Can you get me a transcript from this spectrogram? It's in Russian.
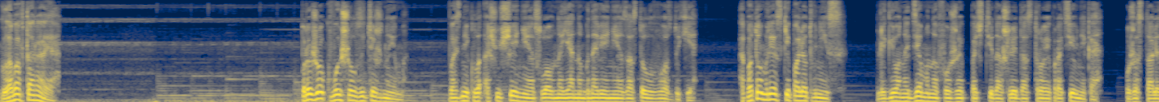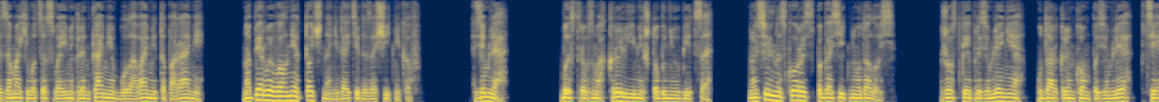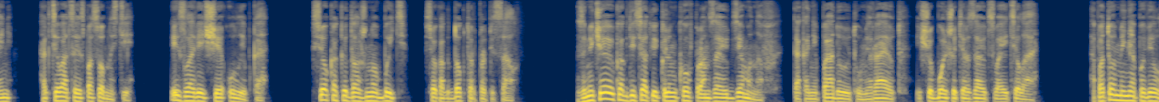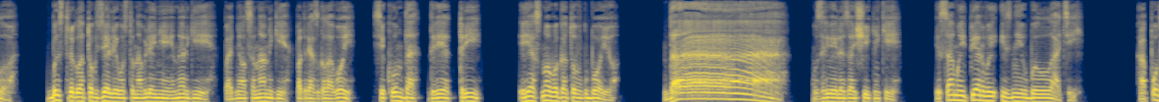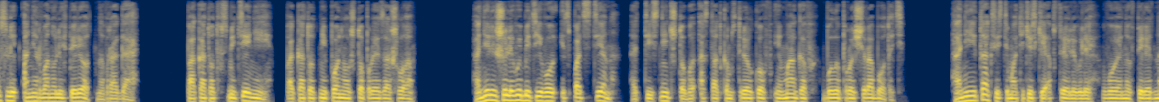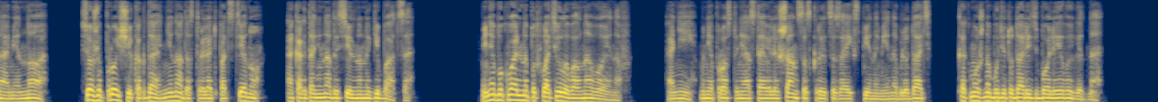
Глава вторая. Прыжок вышел затяжным. Возникло ощущение, словно я на мгновение застыл в воздухе. А потом резкий полет вниз. Легионы демонов уже почти дошли до строя противника, уже стали замахиваться своими клинками, булавами, топорами, но первой волне точно не дойти до защитников. Земля. Быстрый взмах крыльями, чтобы не убиться, но сильную скорость погасить не удалось. Жесткое приземление, удар клинком по земле, в тень, активация способностей и зловещая улыбка. Все как и должно быть, все как доктор прописал. Замечаю, как десятки клинков пронзают демонов, как они падают, умирают, еще больше терзают свои тела. А потом меня повело. Быстрый глоток зелья восстановления энергии, поднялся на ноги, потряс головой, секунда, две, три, и я снова готов к бою. «Да!» — взревели защитники, и самый первый из них был Латий а после они рванули вперед на врага. Пока тот в смятении, пока тот не понял, что произошло, они решили выбить его из-под стен, оттеснить, чтобы остаткам стрелков и магов было проще работать. Они и так систематически обстреливали воинов перед нами, но все же проще, когда не надо стрелять под стену, а когда не надо сильно нагибаться. Меня буквально подхватила волна воинов. Они мне просто не оставили шанса скрыться за их спинами и наблюдать, как можно будет ударить более выгодно.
